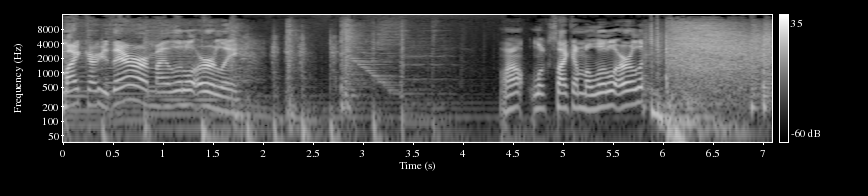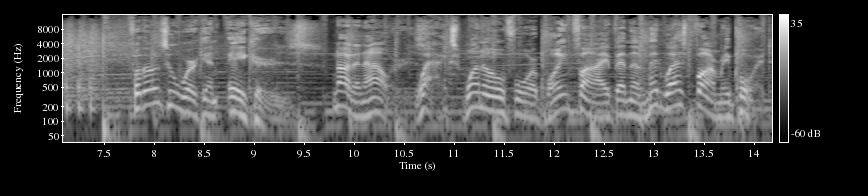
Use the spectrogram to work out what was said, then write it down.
Mike, are you there or am I a little early? Well, looks like I'm a little early. For those who work in acres, not in hours, Wax 104.5 and the Midwest Farm Report.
